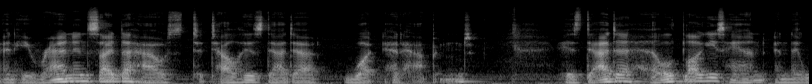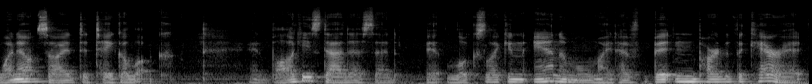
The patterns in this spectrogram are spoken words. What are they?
and he ran inside the house to tell his dada what had happened. His dada held Bloggy's hand and they went outside to take a look. And Bloggy's dada said, It looks like an animal might have bitten part of the carrot.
